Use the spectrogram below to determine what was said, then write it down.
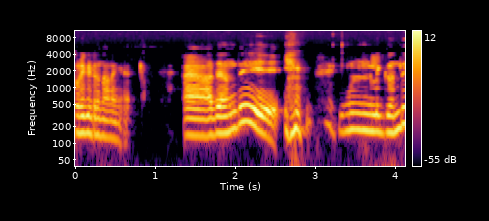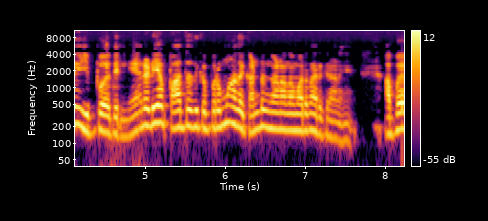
சொல்லிக்கிட்டு இருந்தானுங்க. அது வந்து இவங்களுக்கு வந்து இப்போ அது நேரடியாக பார்த்ததுக்கப்புறமும் அதை கண்டும் காணாத மாதிரி தான் இருக்கிறானுங்க. அப்போ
